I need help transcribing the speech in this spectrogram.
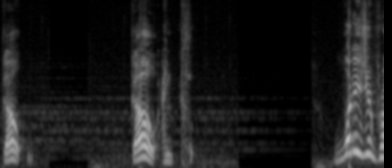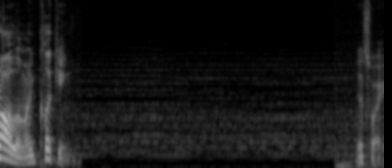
Go. Go, I'm What is your problem? I'm clicking. This way.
